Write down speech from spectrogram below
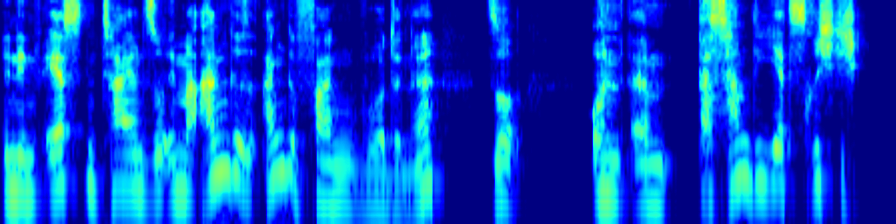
in den ersten Teilen so immer ange, angefangen wurde, ne? So. Und ähm, das haben die jetzt richtig,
